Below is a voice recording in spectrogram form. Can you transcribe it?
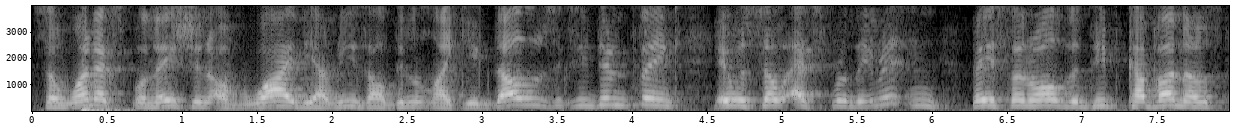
So one explanation of why the Arizal didn't like Yigdal was because he didn't think it was so expertly written based on all the deep kavanos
